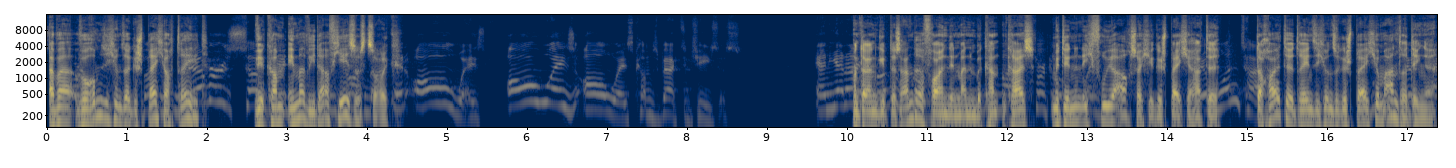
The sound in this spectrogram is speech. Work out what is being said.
Aber worum sich unser Gespräch auch dreht, wir kommen immer wieder auf Jesus zurück. Und dann gibt es andere Freunde in meinem Bekanntenkreis, mit denen ich früher auch solche Gespräche hatte. Doch heute drehen sich unsere Gespräche um andere Dinge.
